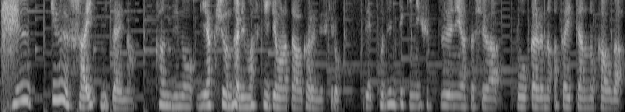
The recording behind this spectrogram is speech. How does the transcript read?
19歳みたいな感じのリアクションになります。聞いてもらったらわかるんですけど。で、個人的に普通に私は、ボーカルの赤いちゃんの顔が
